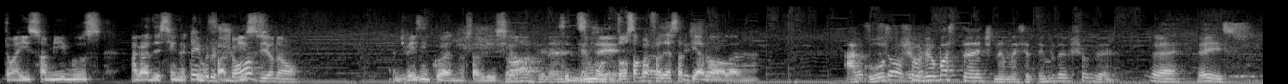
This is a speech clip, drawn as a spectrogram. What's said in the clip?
Então é isso, amigos. Agradecendo Setembro aqui o Fabrício. chove ou não? De vez em quando, Fabrício. Chove, né? Você desmontou só para fazer essa piadola, né? Agosto chove, choveu né? bastante, né? Mas setembro deve chover. É, é isso.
